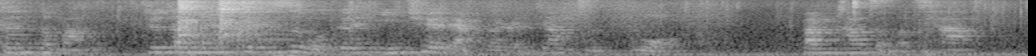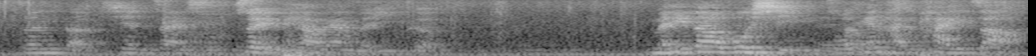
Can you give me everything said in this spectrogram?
真的吗？就在那边是我跟银雀两个人这样子抹，帮他怎么擦，真的现在是最漂亮的一个，美到不行。昨天还拍照，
